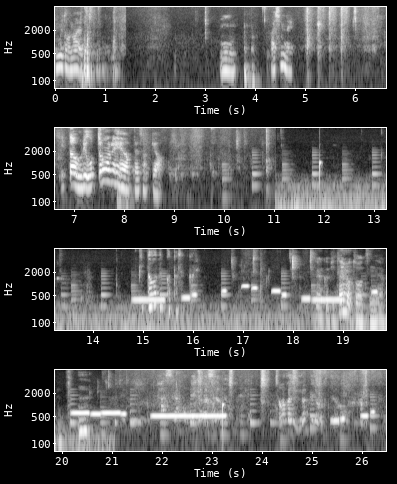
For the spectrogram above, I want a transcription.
물 더 넣어야지. 음, 맛있네. 이따 우리 옷 정리해야 돼, 자기야. 비타오백 같다, 색깔이. 그냥 그 비타민 워터 같은데 약간 응. 가스라고 메가 가스라고 하시는데 정확하게 이런 표정을 짓어요.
